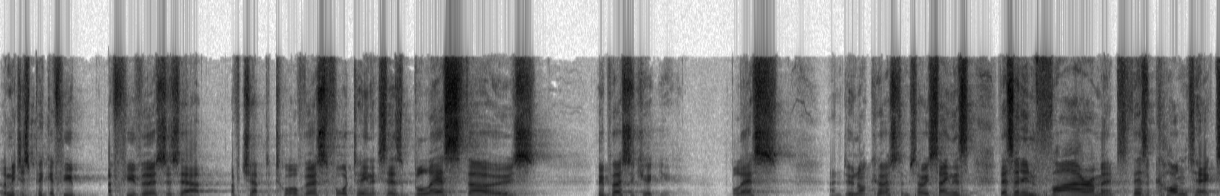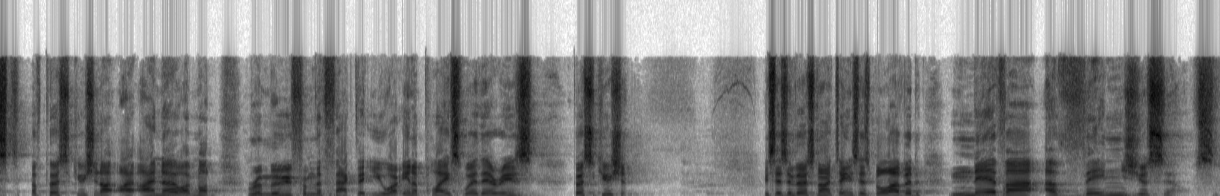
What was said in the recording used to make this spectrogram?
let me just pick a few, a few verses out of chapter 12. Verse 14, it says, Bless those who persecute you. Bless and do not curse them. So he's saying this, there's an environment, there's a context of persecution. I, I, I, know I'm not removed from the fact that you are in a place where there is persecution. He says in verse 19, he says, Beloved, never avenge yourselves,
